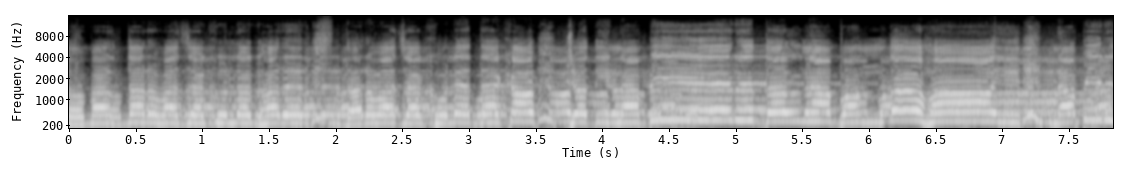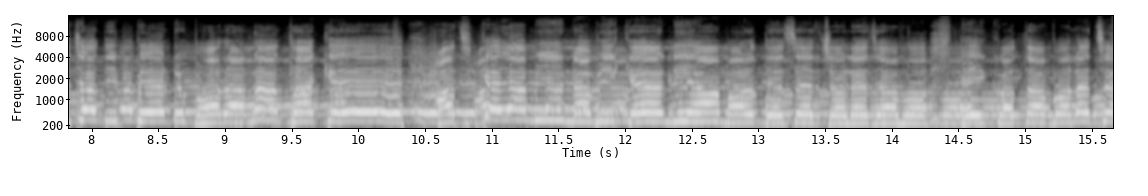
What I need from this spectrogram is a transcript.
তোমার দরওয়াজা খুলে ঘরের দরওয়াজা খুলে দেখাও। যদি নাবির দলনা বন্ধ হয়, নাবির যদি পেট ভরা না থাকে আজকে আমি নাবিকে নিয়ে আমার দেশে চলে যাব। এই কথা বলেছে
